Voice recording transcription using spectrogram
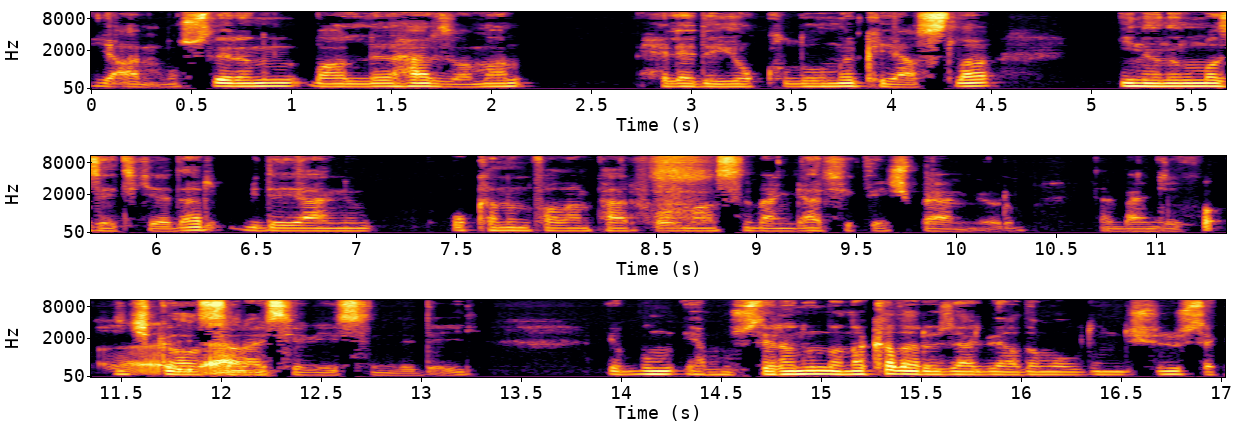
yani Muslera'nın varlığı her zaman hele de yokluğuna kıyasla inanılmaz etki eder. Bir de yani Okan'ın falan performansını ben gerçekten hiç beğenmiyorum. Yani bence hiç Ee, Galatasaray yani- seviyesinde değil. Ya, bu, ya Muslera'nın da ne kadar özel bir adam olduğunu düşünürsek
